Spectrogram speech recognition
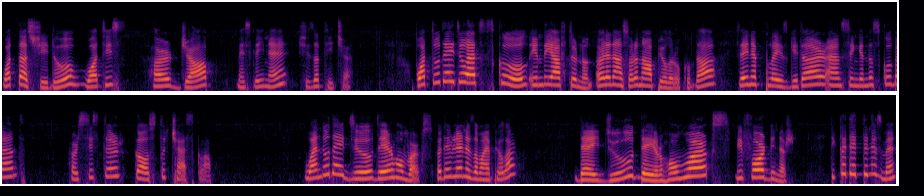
What does she do? What is her job? Mesleği ne? She's a teacher. What do they do at school in the afternoon? Öğleden sonra ne yapıyorlar okulda? Zeynep plays guitar and sing in the school band. Her sister goes to chess club. When do they do their homeworks? Ödevleri ne zaman yapıyorlar? They do their homeworks before dinner. Dikkat ettiniz mi?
